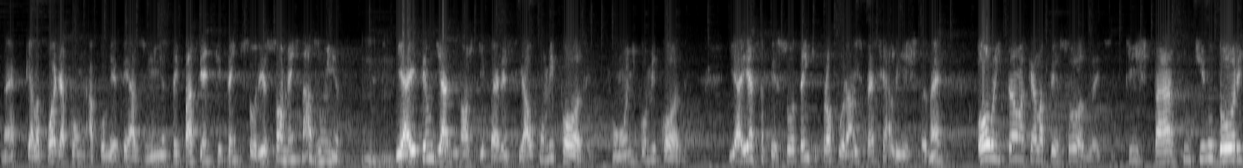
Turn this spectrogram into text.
né? Porque ela pode acometer as unhas. Tem paciente que tem psoríase somente nas unhas. Uhum. E aí tem um diagnóstico diferencial com micose, com onicomicose. E aí essa pessoa tem que procurar um especialista, né? Ou então aquela pessoa, Gleice, que está sentindo dores,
